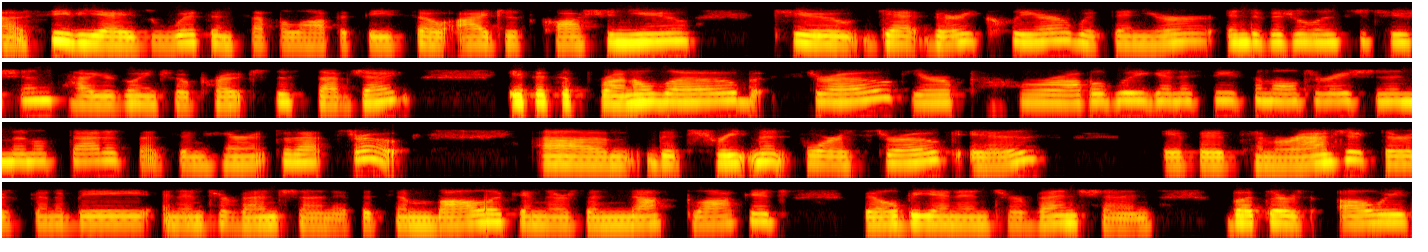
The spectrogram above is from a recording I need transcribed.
uh, CVAs with encephalopathy. So I just caution you to get very clear within your individual institutions how you're going to approach this subject. If it's a frontal lobe stroke, you're probably going to see some alteration in mental status that's inherent to that stroke. Um, the treatment for a stroke is if it's hemorrhagic, there's going to be an intervention. If it's embolic and there's enough blockage, there'll be an intervention. But there's always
